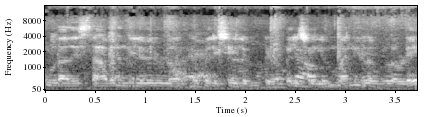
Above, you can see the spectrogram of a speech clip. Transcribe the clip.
കൂടാതെ സ്ഥാപനം നിലവിലുള്ളവർക്ക് പലിശയിലും പിഴപ്പലിശയിലും വൻ ഇളവുകളോടെ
